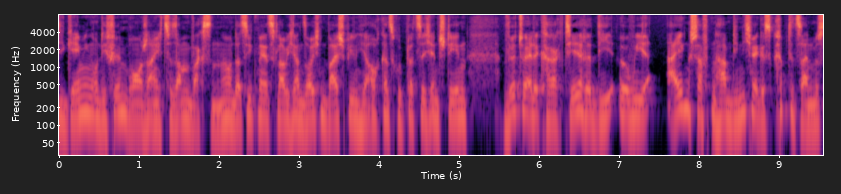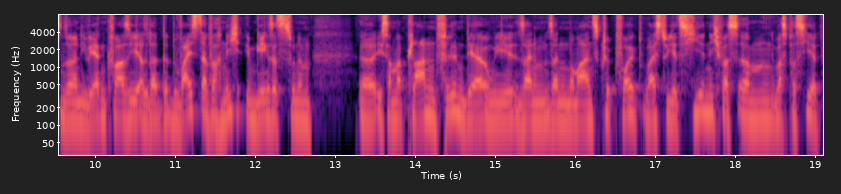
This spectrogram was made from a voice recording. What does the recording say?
die Gaming- und die Filmbranche eigentlich zusammenwachsen. Ne? Und das sieht man jetzt, glaube ich, an solchen Beispielen hier auch ganz gut. Plötzlich entstehen virtuelle Charaktere, die irgendwie Eigenschaften haben, die nicht mehr geskriptet sein müssen, sondern die werden quasi, also da, du weißt einfach nicht, im Gegensatz zu einem ich sag mal, planen Film, der irgendwie seinem, seinem normalen Skript folgt, weißt du jetzt hier nicht, was, ähm, was passiert.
